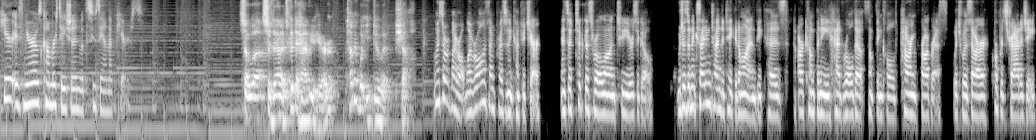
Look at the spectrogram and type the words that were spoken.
Here is Miro's conversation with Susannah Pierce. So, uh, Susannah, it's good to have you here. Tell me what you do at Shell. Let me start with my role. My role is I'm president country chair. And so I took this role on two years ago, which was an exciting time to take it on because our company had rolled out something called Powering Progress, which was our corporate strategy.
